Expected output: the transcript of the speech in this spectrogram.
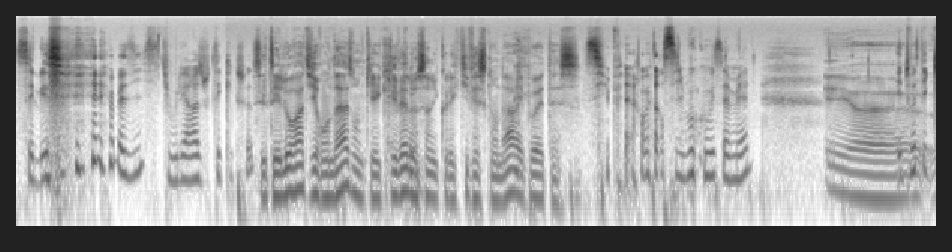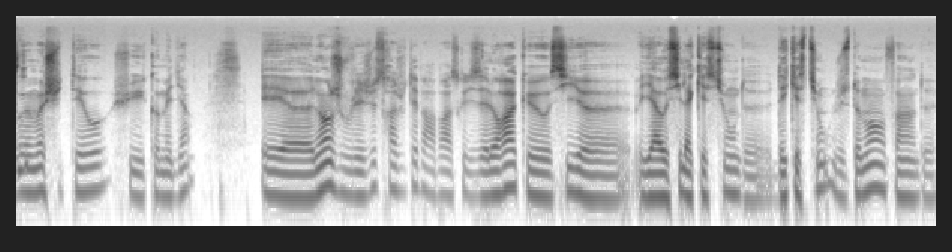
c'est Vas-y, si tu voulais rajouter quelque chose. C'était Laura Tirandaz, donc, qui écrivait au sein du collectif Escandard et poétesse. Super, merci beaucoup Samuel. Et, et toi, t'es qui Moi, je suis Théo, je suis comédien. Et euh, non, je voulais juste rajouter par rapport à ce que disait Laura que aussi euh, il y a aussi la question de des questions justement, enfin de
